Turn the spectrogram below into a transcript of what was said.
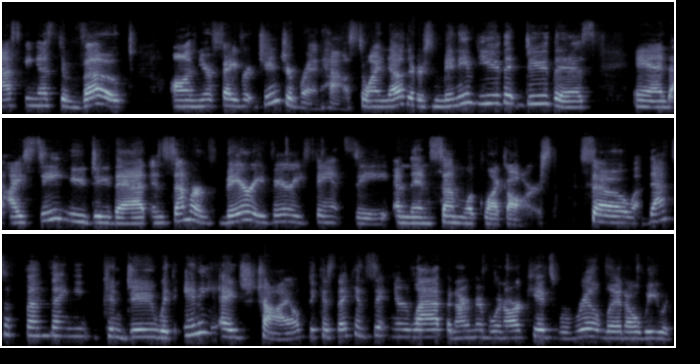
asking us to vote on your favorite gingerbread house. So I know there's many of you that do this. And I see you do that, and some are very, very fancy, and then some look like ours. So that's a fun thing you can do with any age child because they can sit in your lap. And I remember when our kids were real little, we would,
